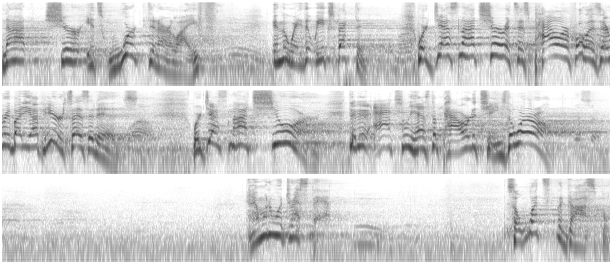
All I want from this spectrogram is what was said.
not sure it's worked in our life in the way that we expected. We're just not sure it's as powerful as everybody up here says it is. Wow. We're just not sure that it actually has the power to change the world. Yes, sir. And I want to address that. So, what's the gospel?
